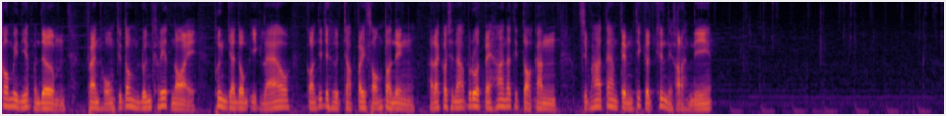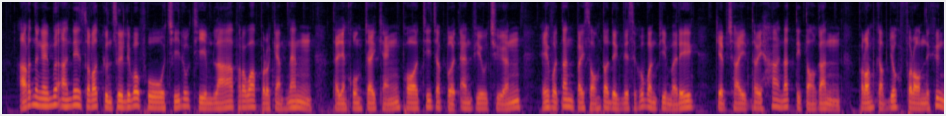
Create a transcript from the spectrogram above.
ก็ไม่เนียบเหมือนเดิม แฟนหงจึงต้องลุ้นเครียดหน่อย พึ่งยาดมอีกแล้ว ก่อนที่จะหืดจับไป 2 ต่อ 1 และก็ชนะรวดไป 5 นัดติดต่อกัน 15 แต้มเต็มที่เกิดขึ้นในครั้งนี้ เอาละยังไงเมื่ออาร์เน่สล็อตกุนซือลิเวอร์พูลชี้ลูกทีมล้าเพราะว่าโปรแกรมแน่น แต่ยังคงใจแข็งพอที่จะเปิดแอนฟิลด์เฉือนเอเวอร์ตันไป 2 ต่อ1ในศึกฟุตบอลพรีเมียร์ลีกเก็บชัยไป5นัดติดต่อกัน พร้อมกับยกฟอร์มในครึ่ง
